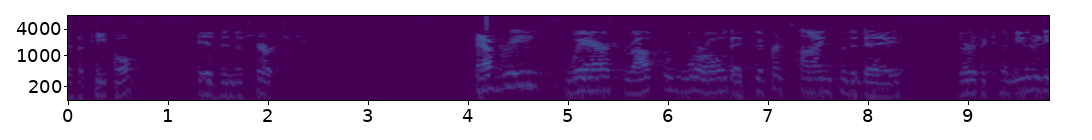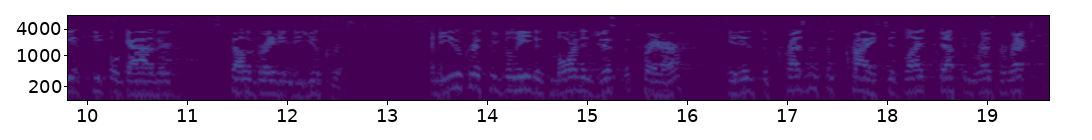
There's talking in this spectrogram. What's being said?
as a people is in the church. Everywhere throughout the world, at different times of the day, there is a community of people gathered celebrating the Eucharist. And the Eucharist, we believe, is more than just a prayer. It is the presence of Christ, His life, death, and resurrection.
